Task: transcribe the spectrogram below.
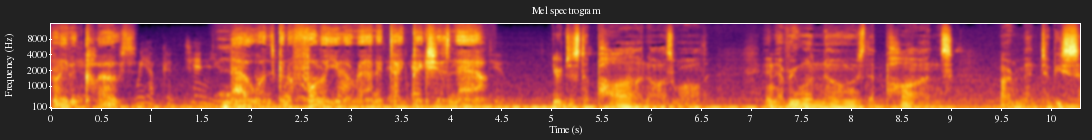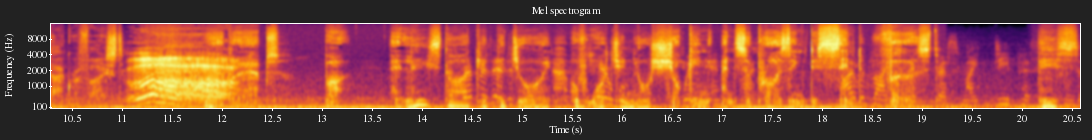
Not even close. No one's gonna follow you around and take pictures now. You're just a pawn, Oswald. And everyone knows that pawns are meant to be sacrificed. Well, perhaps. But at least I get the joy of watching your shocking and surprising descent first. This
